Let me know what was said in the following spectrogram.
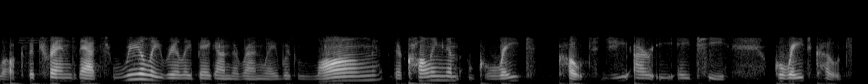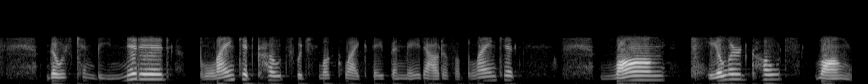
look, the trend that's really, really big on the runway, was long, they're calling them great coats, G R E A T, great coats. Those can be knitted, blanket coats, which look like they've been made out of a blanket, long tailored coats, long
